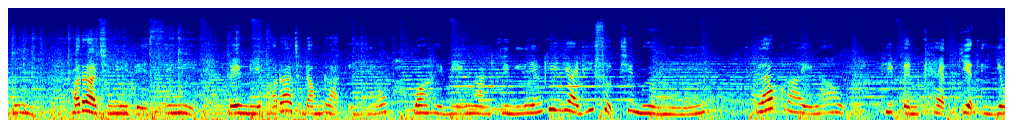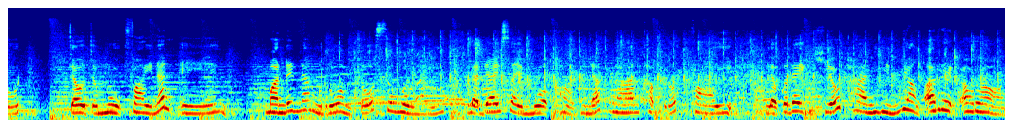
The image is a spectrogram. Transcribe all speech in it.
ขึ้น พระราชินีเดซี่ได้มีพระราชดำรัสแล้วว่าให้มีงานกินเลี้ยงที่ใหญ่ที่สุดที่เมืองนี้ แล้วใครเล่าที่เป็นแขกเกียรติยศ เจ้าจมูกไฟนั่นเอง มันได้นั่งร่วมโต๊ะเสวยและได้ใส่หมวกของพนักงานขับรถไฟ แล้วก็ได้เคี้ยวทานหินอย่างอร็ดอร่อย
